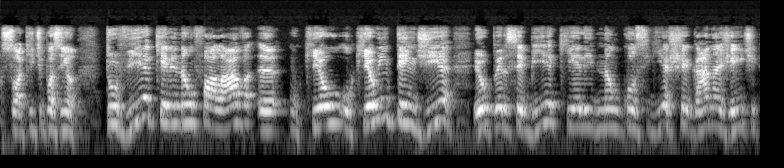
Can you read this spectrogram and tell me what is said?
Só que, tipo assim, ó, tu via que ele não falava eh, o, que eu, o que eu entendia, eu percebia que ele não conseguia chegar na gente.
